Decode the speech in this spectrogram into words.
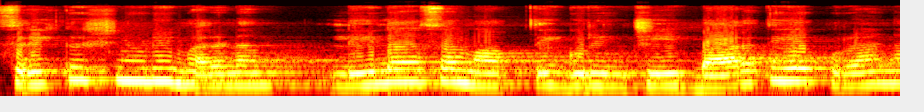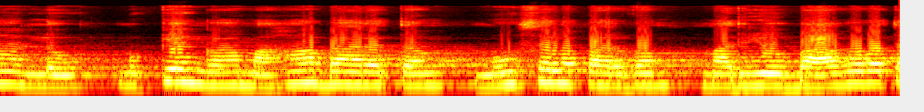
శ్రీకృష్ణుడి మరణం లీలా సమాప్తి గురించి భారతీయ పురాణాల్లో ముఖ్యంగా మహాభారతం మూసల పర్వం మరియు భాగవత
